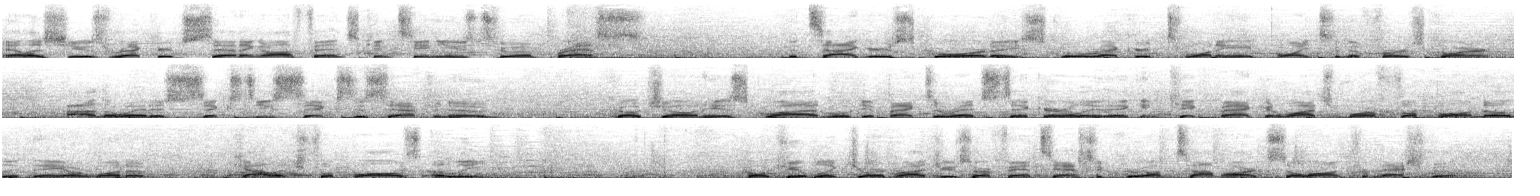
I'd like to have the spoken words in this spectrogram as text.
LSU's record-setting offense continues to impress. The Tigers scored a school record 28 points in the first quarter, on the way to 66 this afternoon. Coach O and his squad will get back to Red Stick early. They can kick back and watch more football, know that they are one of college football's elite. Cole Cubelic, Jordan Rodgers, our fantastic crew. I'm Tom Hart. So long from Nashville.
